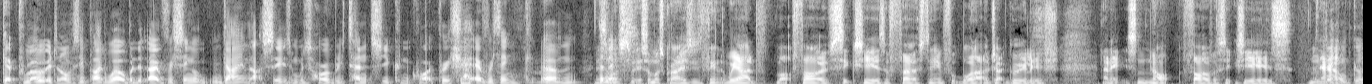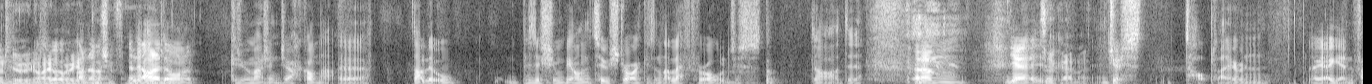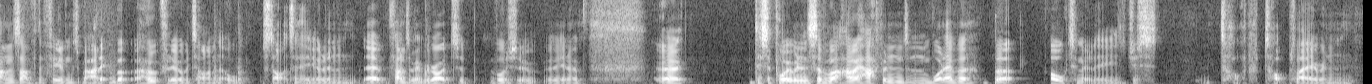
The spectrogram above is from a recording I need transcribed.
Get promoted and obviously played well, but every single game that season was horribly tense. So you couldn't quite appreciate everything. Um, It's almost, it's almost crazy to think that we had what five, six years of first team football out of Jack Grealish, and it's not five or six years now good under Unai. Emery I and know. pushing forward. And I don't want to. Could you imagine Jack on that uh, that little position behind the two strikers and that left role? Just oh dear. Um, yeah, It's okay, mate. just top player and. Again, fans have the feelings about it, but hopefully over time that will start to heal, and uh, fans have every right to voice, uh, you know, uh, disappointment and stuff about how it happened and whatever. But ultimately, he's just top top player, and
